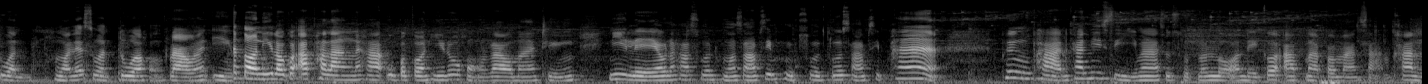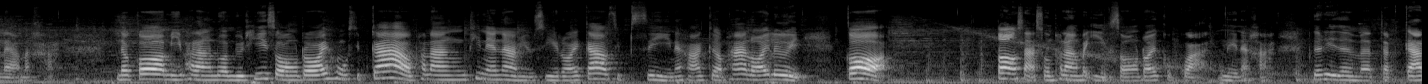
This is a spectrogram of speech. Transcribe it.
ส่วนหัวและส่วนตัวของเรานั่นเองตอนนี้เราก็อัพพลังนะคะ อุปกรณ์ฮีโร่ของเรามาถึงนี่แล้วนะคะ ส่วนหัว 36 ส่วนตัว 35 เพิ่งผ่านขั้นที่ 4 มาสุดๆร้อนๆเลยก็อัพมาประมาณ 3 ขั้นแล้วนะคะ แล้วก็มีพลังรวมอยู่ที่ 269 พลังที่แนะนำอยู่ 494 นะคะ เกือบ 500 เลย ก็ต้องสะสมพลังไปอีก 200 กว่าๆเลยนะคะ เพื่อที่จะมาจัดการ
